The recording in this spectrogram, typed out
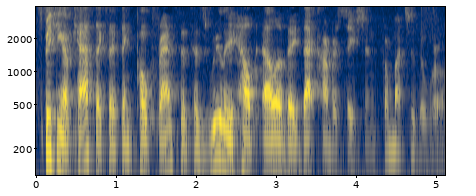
speaking of Catholics, I think Pope Francis has really helped elevate that conversation for much of the world.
